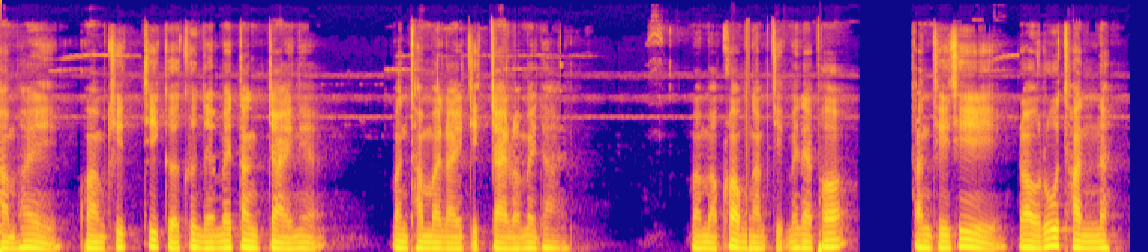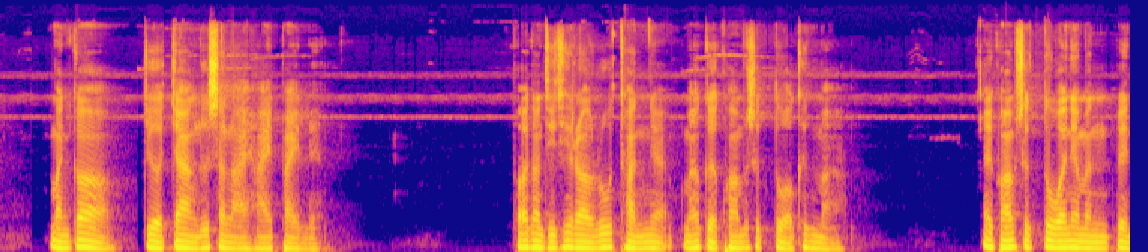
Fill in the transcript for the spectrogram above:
ทำให้ความคิดที่เกิดขึ้นโดยไม่ตั้งใจเนี่ยมันทำอะไรจิตใจเราไม่ได้ มันมาครอบงำจิตไม่ได้เพราะทันทีที่เรารู้ทันนะมันก็เจือจางหรือสลายหายไปเลย เพราะทันทีที่เรารู้ทันเนี่ยมันก็เกิดความรู้สึกตัวขึ้นมาไอ้ความรู้สึกตัวเนี่ยมันเป็น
